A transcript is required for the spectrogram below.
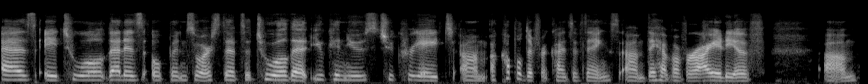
as a tool that is open source. That's a tool that you can use to create um, a couple different kinds of things. Um, they have a variety of, um,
